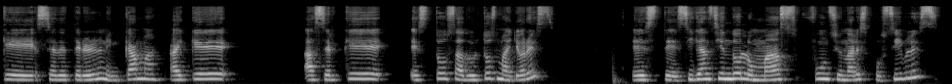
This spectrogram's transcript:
que se deterioren en cama. Hay que hacer que estos adultos mayores este, sigan siendo lo más funcionales posibles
